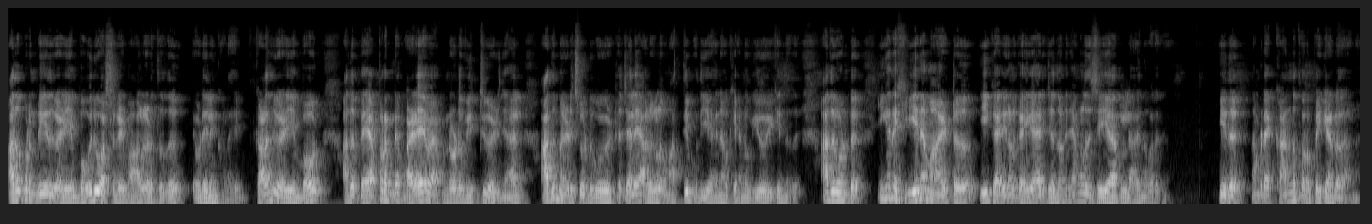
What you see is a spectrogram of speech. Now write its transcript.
അത് പ്രിന്റ് ചെയ്ത് കഴിയുമ്പോൾ ഒരു വർഷം കഴിയുമ്പോൾ ആളെടുത്തത് എവിടെയെങ്കിലും കളയും. കളഞ്ഞു കഴിയുമ്പോൾ അത് പേപ്പറിന്റെ പഴയ പേപ്പറിനോട് വിറ്റ് കഴിഞ്ഞാൽ അത് മേടിച്ചുകൊണ്ട് പോയിട്ട് ചില ആളുകൾ മത്തി പൊതിയാനോ ഒക്കെയാണ് ഉപയോഗിക്കുന്നത്. അതുകൊണ്ട് ഇങ്ങനെ ഹീനമായിട്ട് ഈ കാര്യങ്ങൾ കൈകാര്യം ചെയ്യുന്നതുകൊണ്ട് ഞങ്ങളത് ചെയ്യാറില്ല എന്ന് പറഞ്ഞു. ഇത് നമ്മുടെ കണ്ണ് തുറപ്പിക്കേണ്ടതാണ്.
